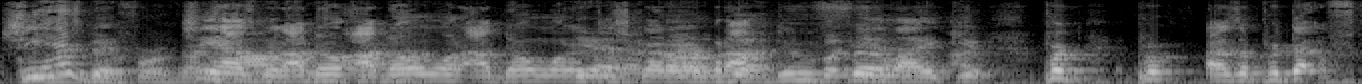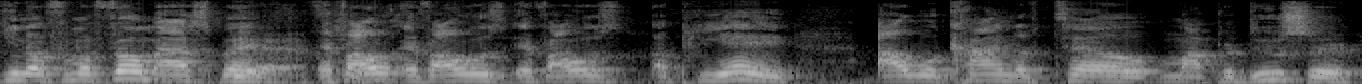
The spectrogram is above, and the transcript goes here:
She has been. for She has been. I don't. I don't want. I don't want to Yeah, discredit her, uh, but, I do but feel yeah, like I- you, per, per, as a product, you know, from a film aspect. Yeah, if sure. I if I was if I was a PA, I would kind of tell my producer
